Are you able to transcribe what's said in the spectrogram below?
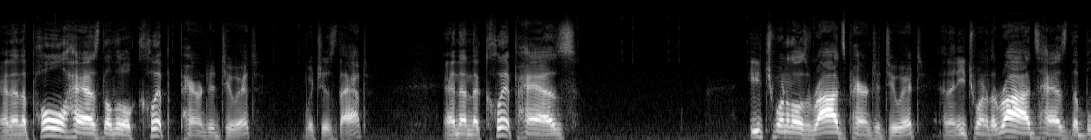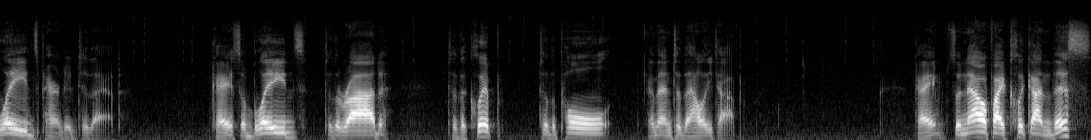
And then the pole has the little clip parented to it, which is that. And then the clip has each one of those rods parented to it, and then each one of the rods has the blades parented to that. Okay, so blades to the rod, to the clip, to the pole, and then to the heli top. Okay, so now if I click on this,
